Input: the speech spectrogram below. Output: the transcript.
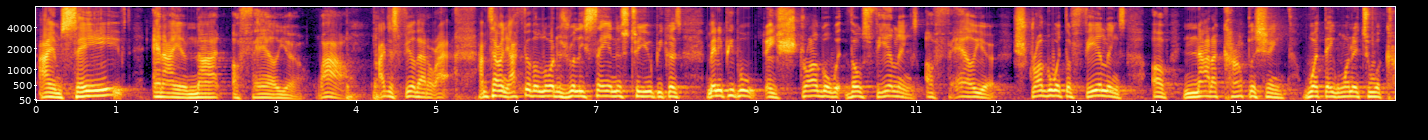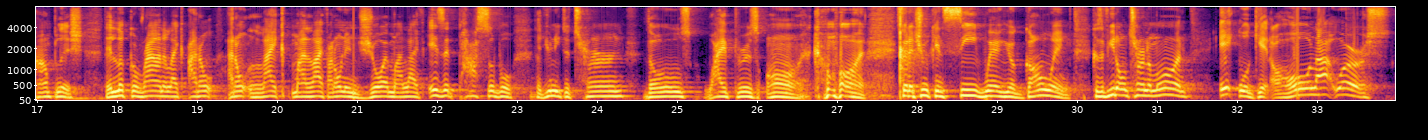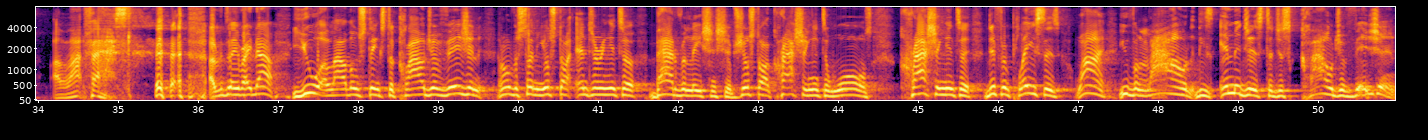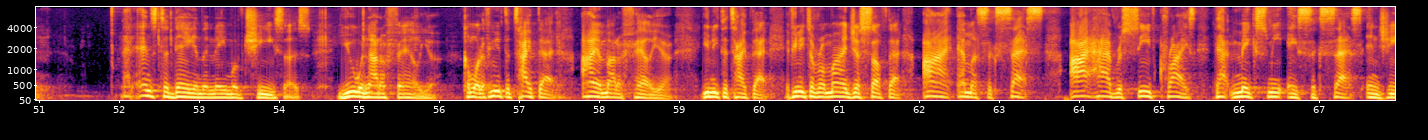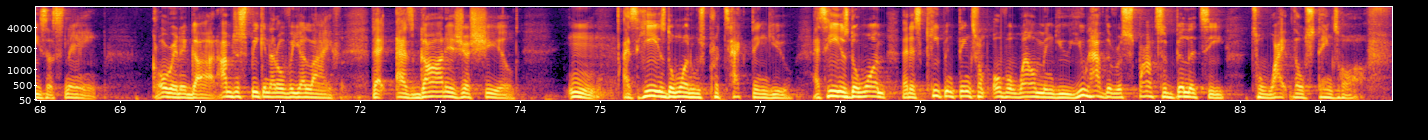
I am saved and I am not a failure. Wow. I just feel that all right. I'm telling you, I feel the Lord is really saying this to you because many people they struggle with those feelings of failure, struggle with the feelings of not accomplishing what they wanted to accomplish. They look around and like, I don't, I don't like my life. I don't enjoy my life. Is it possible that you need to turn those wipers on? Come on, so that you can see where you're going. Because if you don't turn them on, it will get a whole lot worse a lot fast. I'm gonna tell you right now, you allow those things to cloud your vision, and all of a sudden you'll start entering into bad relationships. You'll start crashing into walls, crashing into different places. Why? You've allowed these images to just cloud your vision. That ends today in the name of Jesus. You are not a failure. Come on, if you need to type that, I am not a failure. You need to type that. If you need to remind yourself that I am a success, I have received Christ, that makes me a success in Jesus' name. Glory to God. I'm just speaking that over your life. That as God is your shield, mm, as He is the one who's protecting you, as He is the one that is keeping things from overwhelming you, you have the responsibility to wipe those things off.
